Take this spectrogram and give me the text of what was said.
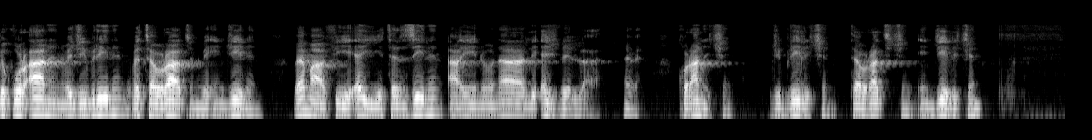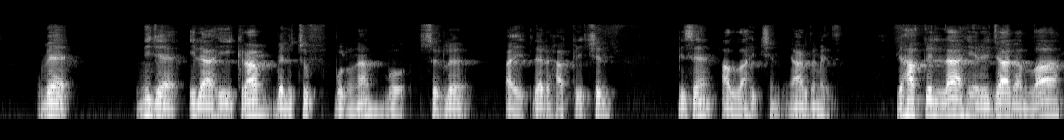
bi Kur'anin ve Cibrilin ve Tevratin ve İncilin ve ma fi eyyi tenzilin a'inuna li eclillah. Evet. Kur'an için, Cibril için, Tevrat için, İncil için ve nice ilahi ikram ve lütuf bulunan bu sırlı ayetler hakkı için bize Allah için yardım edin. Bi hakkillahi ricalallah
